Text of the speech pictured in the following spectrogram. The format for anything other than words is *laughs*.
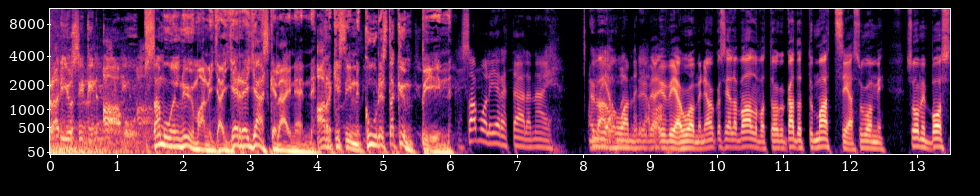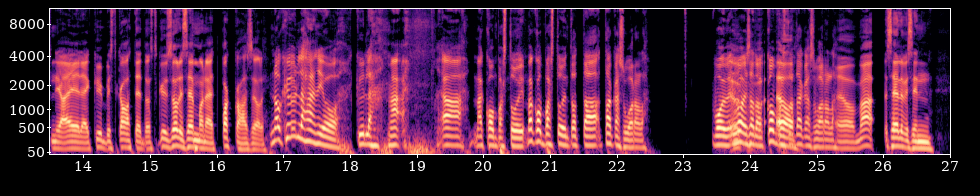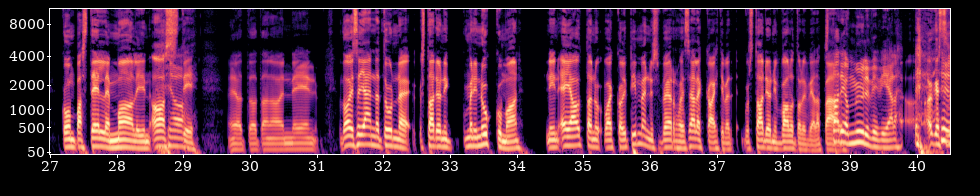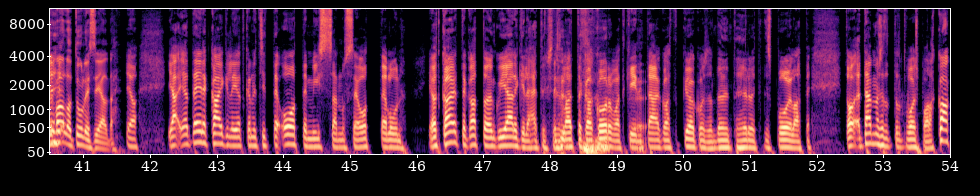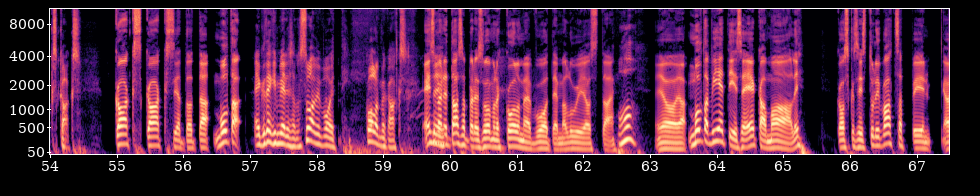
Radio Cityn aamu. Samuel Nyman ja Jere Jäskeläinen. Arkisin kuudesta kymppiin. Samueli Jere täällä näin. Hyviä huomenia. Hyviä, hyviä huomenia. Onko siellä valvottu, onko katsottu matsia Suomi, Suomi-Bosnia eilen 10-12? Kyllä se oli semmoinen, että pakkahan se oli. No kyllähän joo. Kyllähän mä, äh, mä kompastuin, mä kompastuin tota, takasuoralla. Voi, voi sanoa, kompastuin Joo. takasuoralla. Joo, mä selvisin kompastellen maaliin asti. Ja tota noin niin. Mutta oli se jännä tunne, stadioni, kun meni nukkumaan, niin ei auttanut, vaikka oli pimennysverho ja sälekkaihtimet, kun stadionin valot oli vielä päällä. Stadion mylvi vielä. Oikeasti se valo tuli sieltä. *laughs* Joo. Ja, ja teille kaikille, jotka nyt sitten ootte missannut se ottelun, ja jotka aiotte katsoa jonkun jälkilähetyksen, niin laittakaa korvat kiinni. *laughs* Tää kohta kyökuun sanoo, että helvetti, te spoilaatte. Tämmöiset ottelut voisi olla 2-2. 2-2 ja tota, multa Eikö tekin mieli sanoa, Suomi voitti. 3-2. ensimmäinen tasapeli Suomelle kolmeen vuoteen mä luin jostain. Oho, Joo, ja multa vietiin se eka maali, koska siis tuli Whatsappiin öö,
